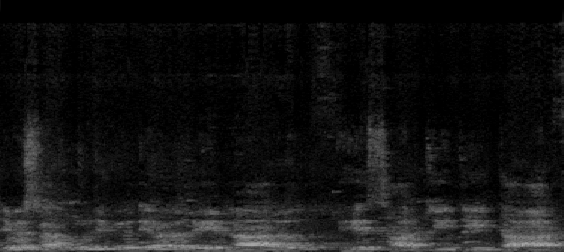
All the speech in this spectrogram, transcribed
ਜਿਵੇਂ ਸਤਿਗੁਰੂ ਜੀ ਕਹਿੰਦੇ ਹਨ ਰੇ ਨਾਲ ਇਹ ਸਾਚੀ ਜੀ ਧਾਰ।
